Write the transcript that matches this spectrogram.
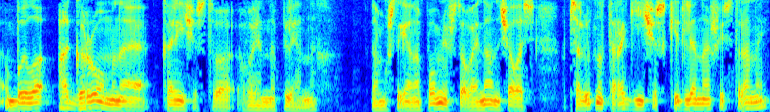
было огромное количество военнопленных, потому что я напомню, что война началась абсолютно трагически для нашей страны,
